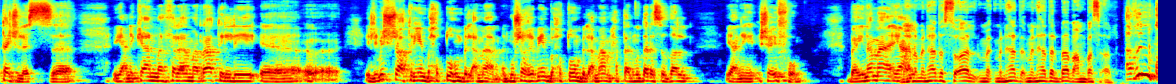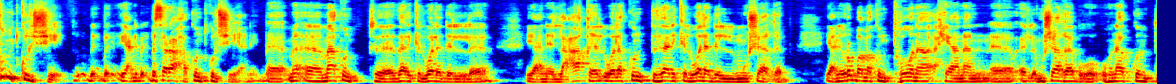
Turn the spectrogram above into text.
تجلس. يعني كان مثلا مرات اللي اللي مش شاطرين بحطوهم بالأمام المشاغبين بحطوهم بالأمام حتى المدرس يضل يعني شايفهم. بينما يعني أنا من هذا السؤال من هذا من هذا الباب عم بسأل. أظن كنت كل شيء يعني بصراحة كنت كل شيء يعني ما ما كنت ذلك الولد يعني العاقل ولا كنت ذلك الولد المشاغب. يعني ربما كنت هنا أحيانا المشاغب وهناك كنت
